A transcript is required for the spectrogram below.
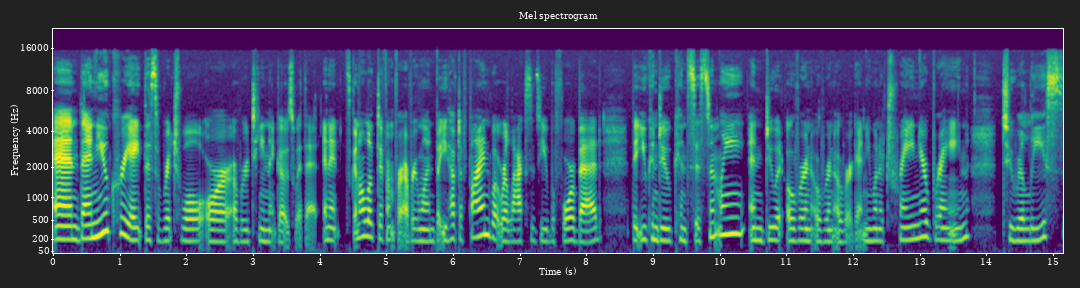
And then you create this ritual or a routine that goes with it. And it's going to look different for everyone, but you have to find what relaxes you before bed that you can do consistently and do it over and over and over again. You want to train your brain to release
